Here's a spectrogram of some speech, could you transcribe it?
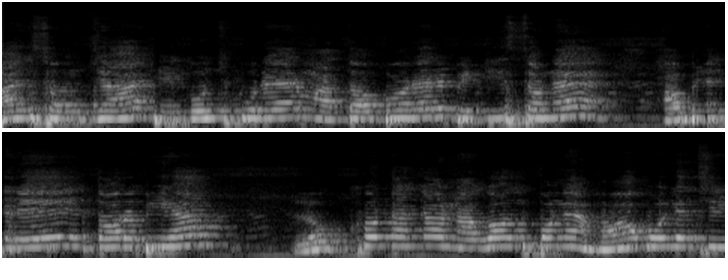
আজ সন্ধ্যা ঢেকুজপুরের মাতব্বরের পিটিশনে হবে রে তোর বিহা। লক্ষ টাকা নগদ পনে হ বলেছি,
